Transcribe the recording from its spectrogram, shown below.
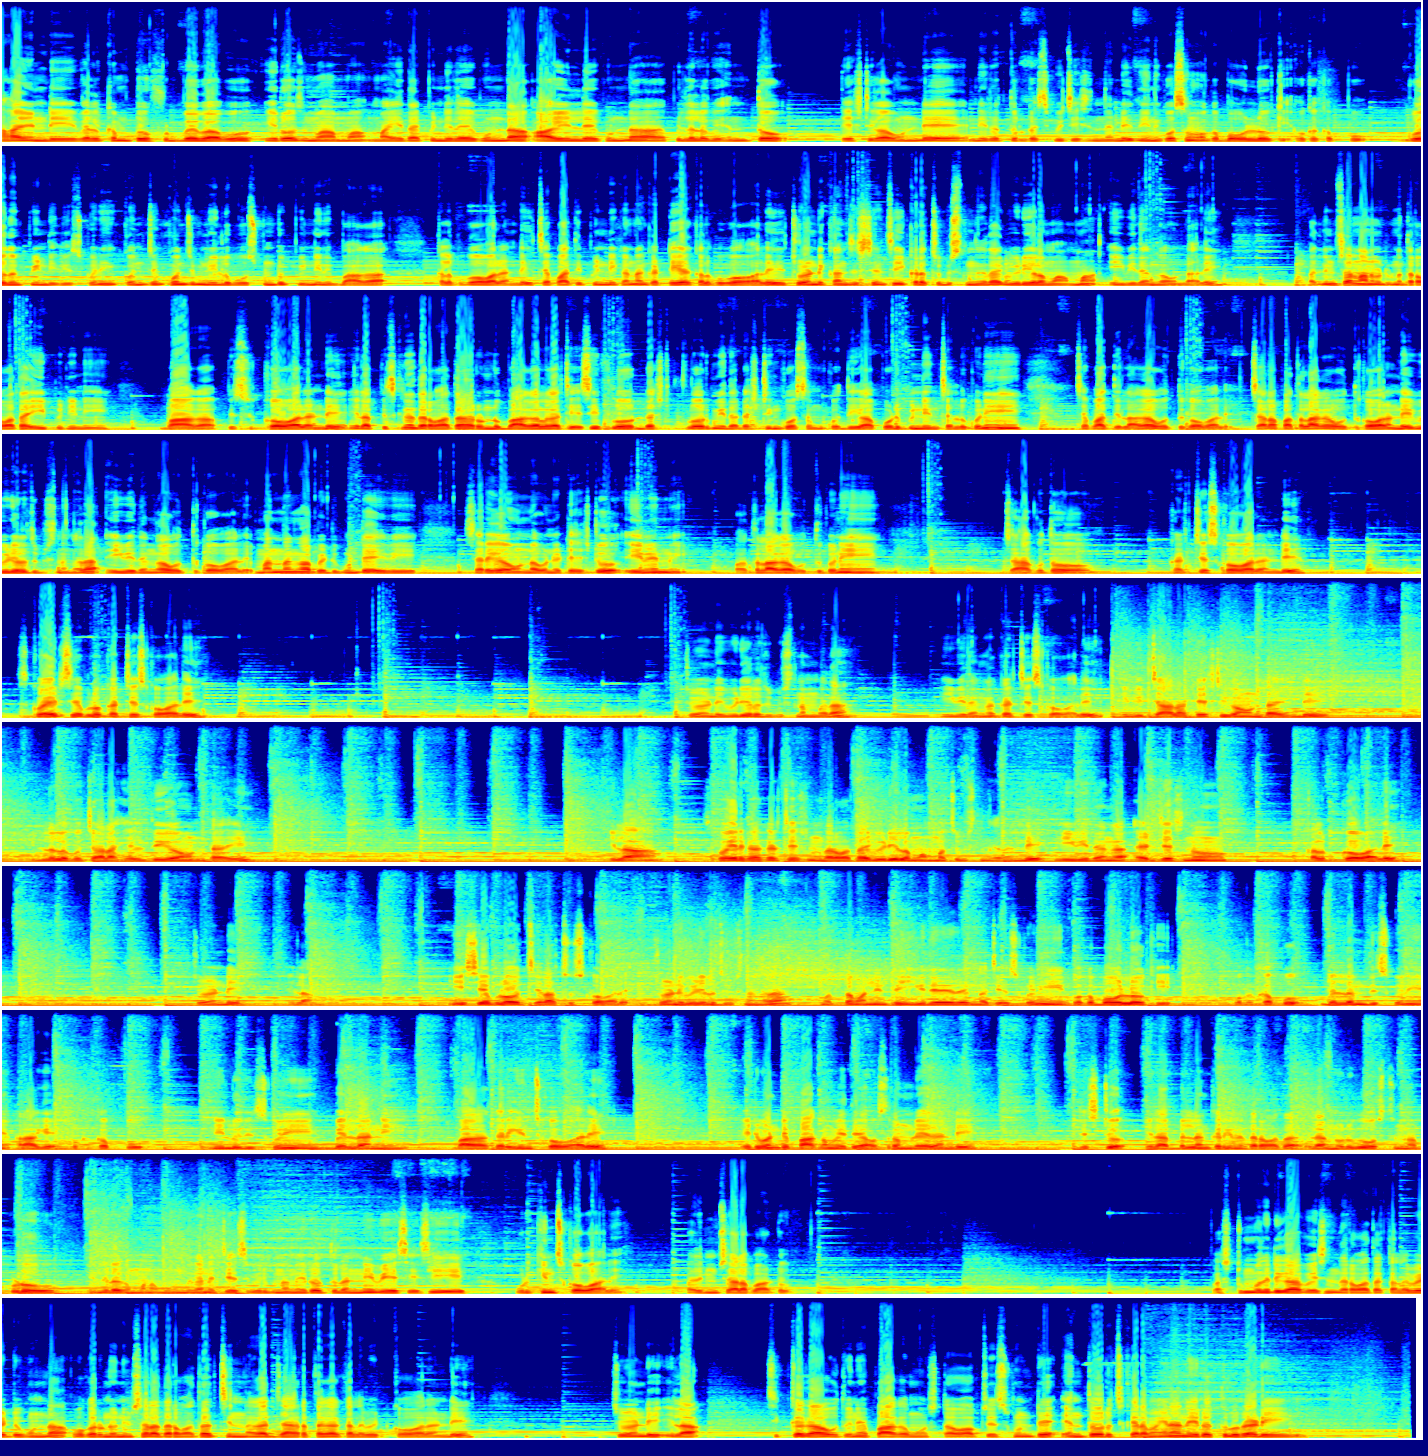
Hi అండి welcome to food by Babu. ఈరోజు మా అమ్మ మైదా పిండి లేకుండా ఆయిల్ లేకుండా పిల్లలకు ఎంతో టేస్ట్గా ఉండే నీరత్తులు రెసిపీ చేసిందండి. దీనికోసం ఒక బౌల్లోకి ఒక కప్పు గోధుమ పిండి తీసుకొని కొంచెం కొంచెం నీళ్ళు పోసుకుంటూ పిండిని బాగా కలుపుకోవాలండి. చపాతీ పిండి కన్నా గట్టిగా కలుపుకోవాలి. చూడండి కన్సిస్టెన్సీ ఇక్కడ చూపిస్తుంది కదా వీడియోలో మా అమ్మ ఈ విధంగా ఉండాలి. పది నిమిషాలు నానబెట్టుకున్న తర్వాత ఈ పిండిని బాగా పిసుక్కోవాలండి. ఇలా పిసికిన తర్వాత రెండు భాగాలుగా చేసి ఫ్లోర్ డస్ట్ ఫ్లోర్ మీద డస్టింగ్ కోసం కొద్దిగా పొడి పిండిని చల్లుకొని చపాతీలాగా ఒత్తుకోవాలి. చాలా పతలాగా ఒత్తుకోవాలండి. వీడియోలు చూపిస్తున్నాం కదా ఈ విధంగా ఒత్తుకోవాలి. మందంగా పెట్టుకుంటే ఇవి సరిగా ఉండవండి టేస్ట్. ఈవెన్ పతలాగా ఒత్తుకొని చాకుతో కట్ చేసుకోవాలండి. స్క్వైర్ షేప్లో కట్ చేసుకోవాలి. చూడండి వీడియోలో చూపిస్తున్నాం కదా. ఈ విధంగా కట్ చేసుకోవాలి. ఇవి చాలా టేస్టీగా ఉంటాయండి. పిల్లలకు చాలా హెల్తీగా ఉంటాయి. ఇలా స్క్వైర్గా కట్ చేసిన తర్వాత వీడియోలో మా అమ్మ చూపిస్తుంది కదండి. ఈ విధంగా అడ్జస్ట్ను కలుపుకోవాలి. చూడండి ఇలా ఈ షేప్లో వచ్చేలా చూసుకోవాలి. చూడండి వీడియోలో చూసినాం కదా. మొత్తం అన్నింటినీ ఇదే విధంగా చేసుకొని ఒక బౌల్లోకి ఒక కప్పు బెల్లం తీసుకొని అలాగే ఒక కప్పు నీళ్ళు తీసుకొని బెల్లాన్ని బాగా కరిగించుకోవాలి. ఎటువంటి పాకం అయితే అవసరం లేదండి. జస్ట్ ఇలా బెల్లం కరిగిన తర్వాత ఇలా నురుగు వస్తున్నప్పుడు ఇందులో మనం ముందుగానే చేసి పెట్టుకున్న నీరొత్తులన్నీ వేసేసి ఉడికించుకోవాలి. పది నిమిషాల పాటు. ఫస్ట్ మొదటిగా వేసిన తర్వాత కలబెట్టకుండా ఒక రెండు నిమిషాల తర్వాత చిన్నగా జాగ్రత్తగా కలబెట్టుకోవాలండి. చూడండి ఇలా చిక్కగా అవుతూనే పాకము స్టవ్ ఆఫ్ చేసుకుంటే ఎంతో రుచికరమైన నీరొత్తులు రెడీ.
